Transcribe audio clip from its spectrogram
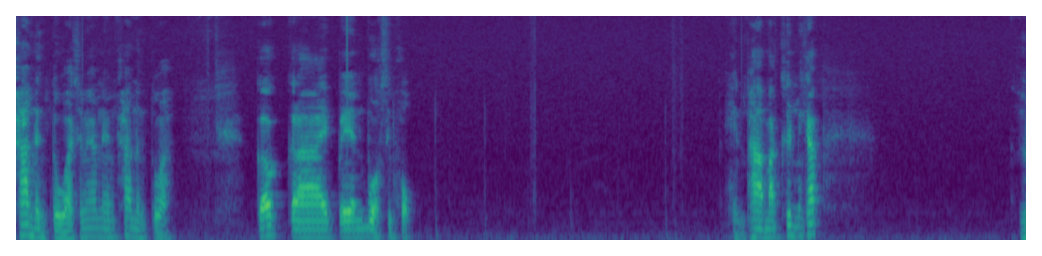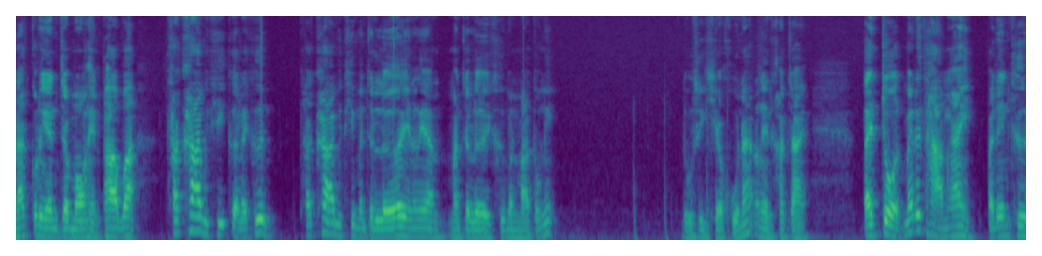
ข้ามหนึ่งตัวใช่ไหมครับเรียนข้ามหนึ่งตัว ก็กลายเป็นบวกสิบหก เห็นภาพมากขึ้นไหมครับ นักเรียนจะมองเห็นภาพว่า ถ้าข้ามอีกทีเกิดอะไรขึ้น ถ้าข้ามอีกทีมันจะเลยนักเรียนมันจะเลยคือมันมาตรงนี้ ดูสีเขียวครูนะนักเรียนเข้าใจ แต่โจทย์ไม่ได้ถามไง ประเด็นคือ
